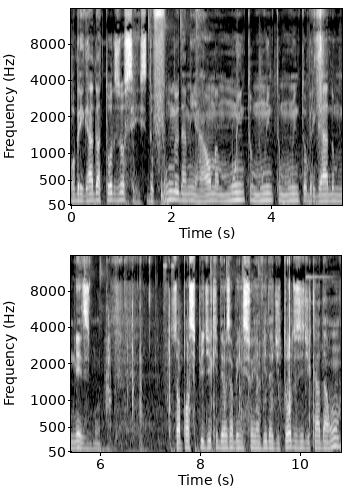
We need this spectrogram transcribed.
Obrigado a todos vocês, do fundo da minha alma, muito, muito, muito obrigado mesmo. Só posso pedir que Deus abençoe a vida de todos e de cada um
